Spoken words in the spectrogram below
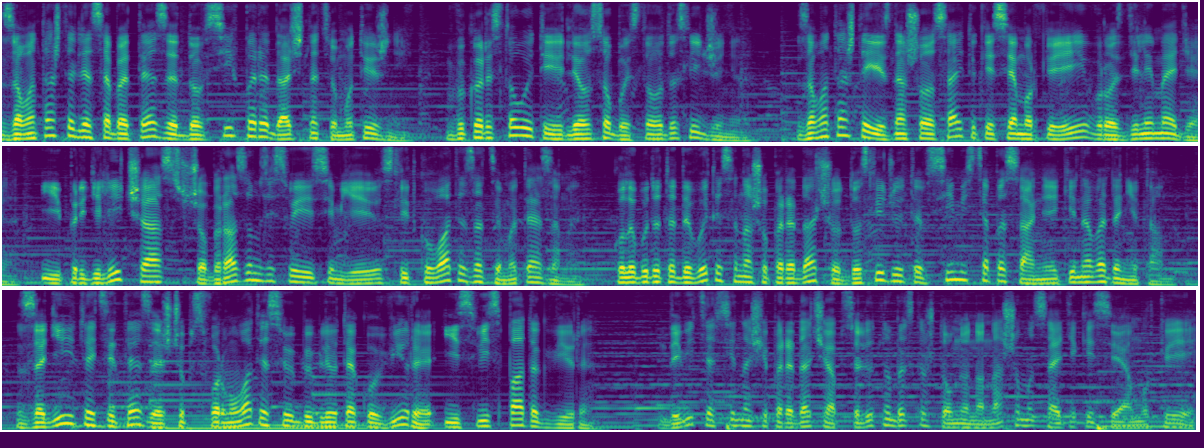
Завантажте для себе тези до всіх передач на цьому тижні. Використовуйте їх для особистого дослідження. Завантажте їх з нашого сайту KSM.org.ua в розділі Медіа і приділіть час, щоб разом зі своєю сім'єю слідкувати за цими тезами. Коли будете дивитися нашу передачу, досліджуйте всі місця писання, які наведені там. Задіюйте ці тези, щоб сформувати свою бібліотеку віри і свій спадок віри. Дивіться всі наші передачі абсолютно безкоштовно на нашому сайті KCM.org.ua.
